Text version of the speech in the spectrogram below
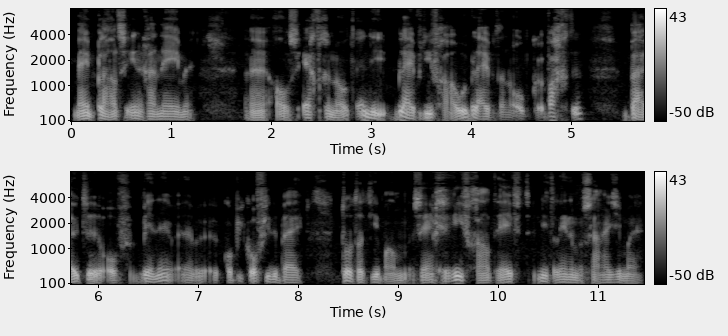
mijn plaats in gaan nemen uh, als echtgenoot. En die, blijven, die vrouwen blijven dan ook wachten, buiten of binnen, uh, een kopje koffie erbij, totdat die man zijn gerief gehad heeft. Niet alleen een massage, maar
